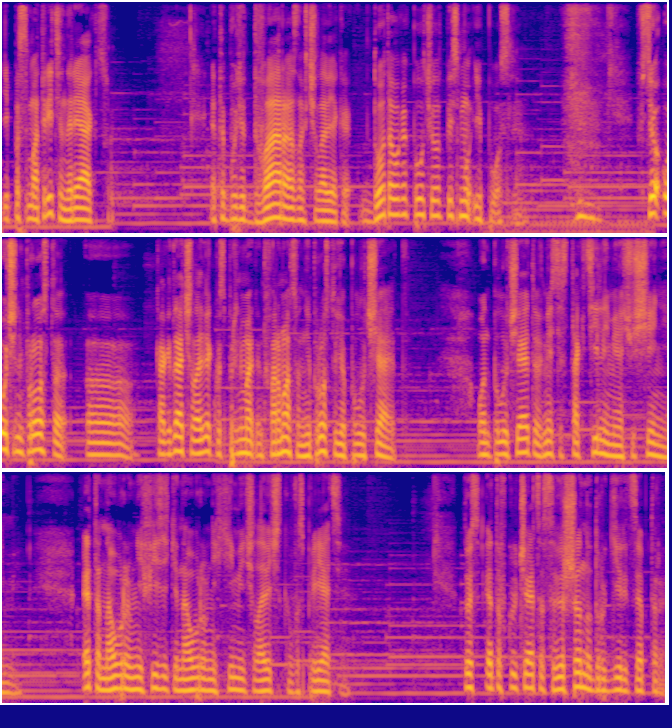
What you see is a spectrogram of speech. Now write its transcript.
И посмотрите на реакцию. Это будет два разных человека. До того, как получил это письмо, и после. Все очень просто. Э, когда человек воспринимает информацию, он не просто ее получает. Он получает ее вместе с тактильными ощущениями. Это на уровне физики, на уровне химии человеческого восприятия. То есть это включается совершенно другие рецепторы.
